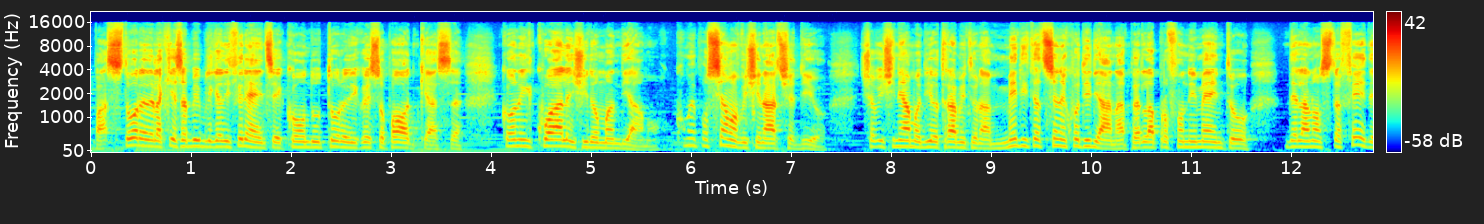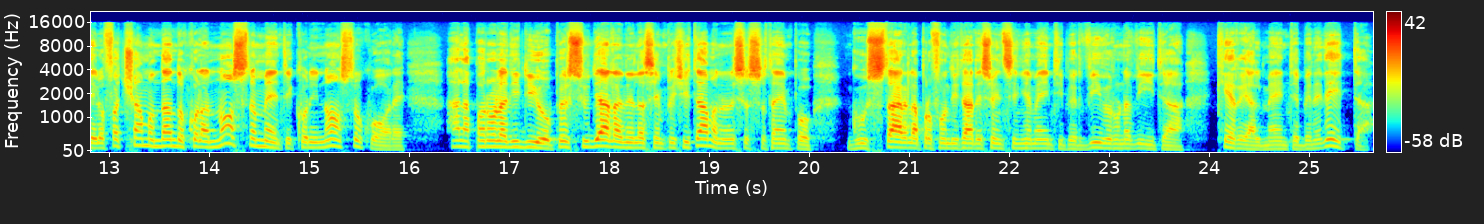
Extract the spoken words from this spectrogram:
pastore della Chiesa Biblica di Firenze e conduttore di questo podcast, con il quale ci domandiamo come possiamo avvicinarci a Dio? Ci avviciniamo a Dio tramite una meditazione quotidiana per l'approfondimento della nostra fede e lo facciamo andando con la nostra mente e con il nostro cuore alla parola di Dio per studiarla nella semplicità ma nello stesso tempo gustare la profondità dei suoi insegnamenti per vivere una vita che è realmente benedetta.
